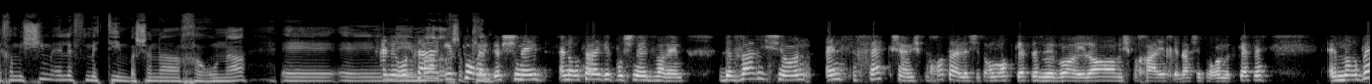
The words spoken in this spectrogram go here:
50 אה, אלף מתים בשנה האחרונה. אה, אה, אני רוצה להגיד עכשיו, פה כן. רגע שני, אני רוצה להגיד פה שני דברים. דבר ראשון, אין ספק שהמשפחות האלה שתורמות כסף, ובוא, היא לא המשפחה היחידה שתורמת כסף, הן הרבה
